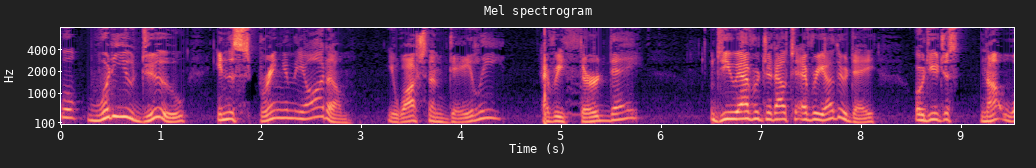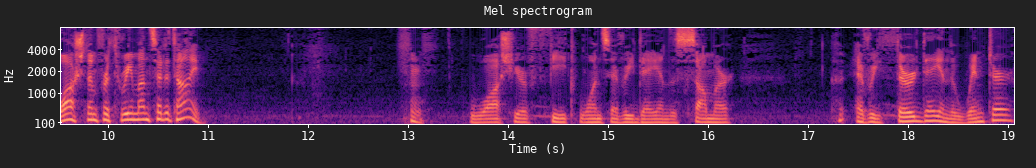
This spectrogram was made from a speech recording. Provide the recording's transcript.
Well, what do you do in the spring and the autumn? You wash them daily? Every third day? Do you average it out to every other day, or do you just not wash them for three months at a time? Hmm. Wash your feet once every day in the summer. Every third day in the winter?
